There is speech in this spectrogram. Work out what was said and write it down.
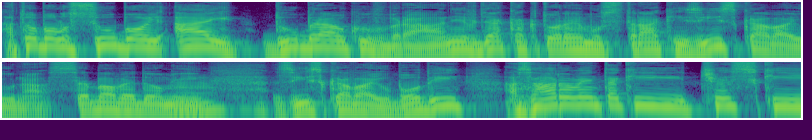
a to bol súboj aj Dúbravku v bráne, vďaka ktorému straky získavajú na sebavedomí, mm. získavajú body a zároveň taký český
